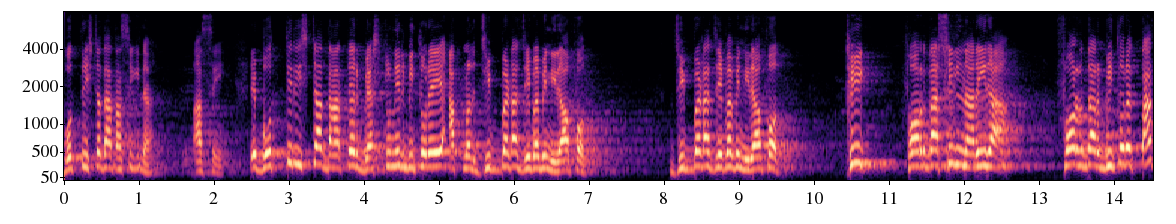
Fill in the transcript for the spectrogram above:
বত্রিশটা দাঁত আছে কিনা? আছে। এই বত্রিশটা দাঁতের বেষ্টনীর ভিতরে আপনার জিব্বাটা যেভাবে নিরাপদ জিব্বাটা যেভাবে নিরাপদ, ঠিক ফর্দাশীল নারীরা ফর্দার ভিতরে তার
